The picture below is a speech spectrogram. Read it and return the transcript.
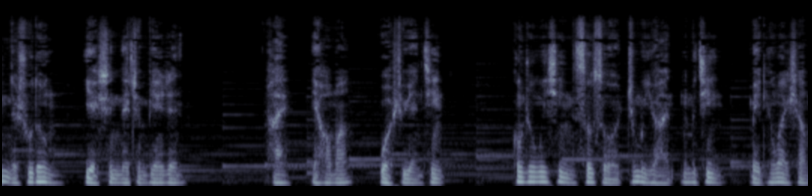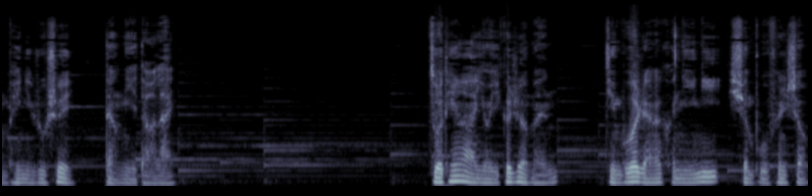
你的树洞，也是你的枕边人。嗨，你好吗？我是远近，公众微信搜索“这么远那么近”，每天晚上陪你入睡，等你到来。昨天啊，有一个热门，井柏然和倪妮宣布分手。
